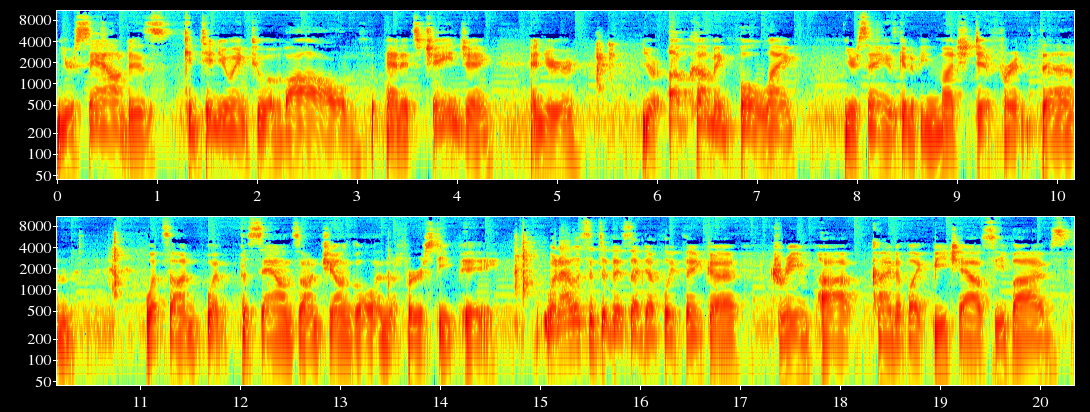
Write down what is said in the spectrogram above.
your sound is continuing to evolve and it's changing, and your your upcoming full length, you're saying, is going to be much different than what's on what the sounds on Jungle and the first EP. When I listen to this, I definitely think uh, dream pop, kind of like beach housey vibes.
